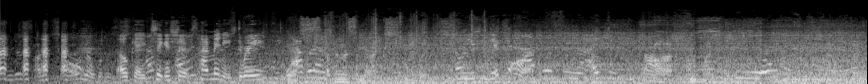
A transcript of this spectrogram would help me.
I'm just, I'm just calling it what it's Okay, chicken strips. How many? Three? Yes, I think that's the max. anyways. Oh, you can get four. Ah, oh my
